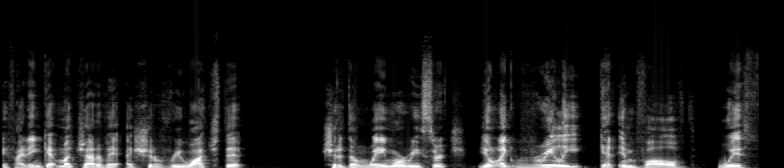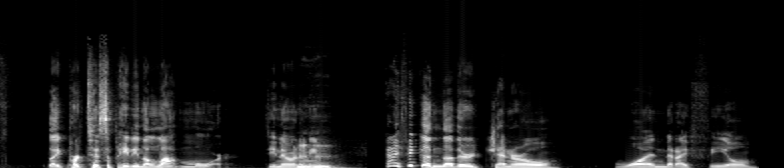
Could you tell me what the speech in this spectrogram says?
if I didn't get much out of it, I should have rewatched it. Should have done way more research. You know, like really get involved with like participating a lot more. Do you know what I mean? Mhm. And I think another general one that I feel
